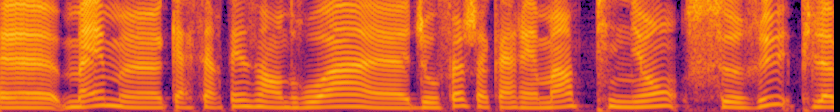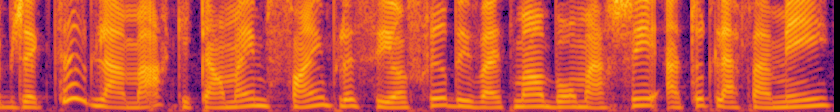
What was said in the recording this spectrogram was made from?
euh, même euh, qu'à certains endroits, euh, Joe Fresh a carrément pignon sur rue. Puis l'objectif de la marque est quand même simple, c'est offrir des vêtements bon marché à toute la famille.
